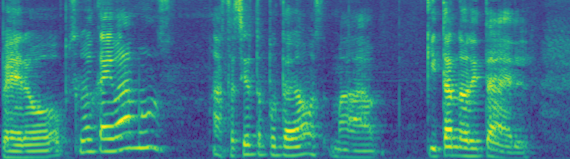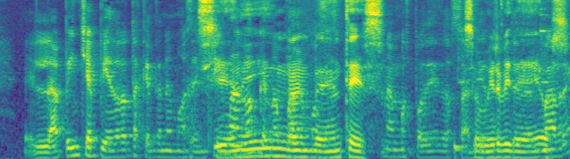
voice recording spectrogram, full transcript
Pero pues creo que ahí vamos, hasta cierto punto ahí vamos, ma- quitando ahorita el, el- la pinche piedrota que tenemos encima, ¿no? Que no podemos, no hemos podido salir Subir de este videos.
